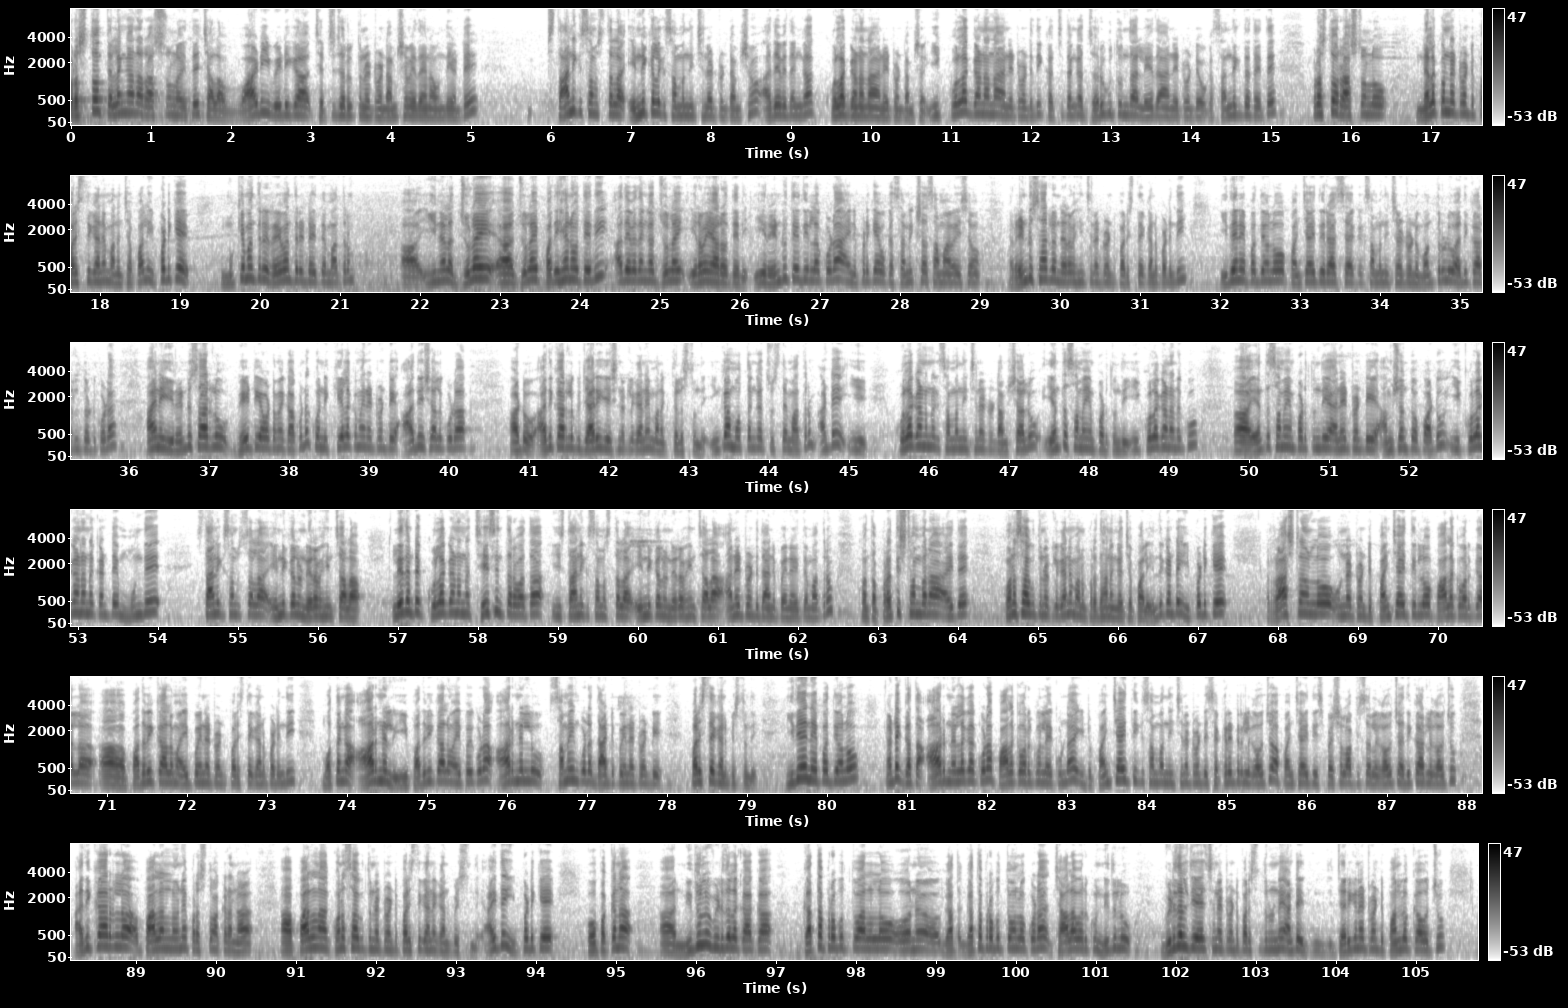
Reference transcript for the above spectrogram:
ప్రస్తుతం తెలంగాణ రాష్ట్రంలో అయితే చాలా వాడి వేడిగా చర్చ జరుగుతున్నటువంటి అంశం ఏదైనా ఉంది అంటే స్థానిక సంస్థల ఎన్నికలకు సంబంధించినటువంటి అంశం అదేవిధంగా కులగణన అనేటువంటి అంశం. ఈ కుల గణన అనేటువంటిది ఖచ్చితంగా జరుగుతుందా లేదా అనేటువంటి ఒక సందిగ్ధత అయితే ప్రస్తుతం రాష్ట్రంలో నెలకొన్నటువంటి పరిస్థితిగానే మనం చెప్పాలి. ఇప్పటికే ముఖ్యమంత్రి రేవంత్ రెడ్డి అయితే మాత్రం ఈ నెల జూలై జూలై పదిహేనవ తేదీ అదేవిధంగా జూలై ఇరవై ఆరవ తేదీ. ఈ రెండు తేదీల్లో కూడా ఆయన ఇప్పటికే ఒక సమీక్షా సమావేశం రెండుసార్లు నిర్వహించినటువంటి పరిస్థితి కనపడింది. ఇదే నేపథ్యంలో పంచాయతీరాజ్ శాఖకు సంబంధించినటువంటి మంత్రులు అధికారులతో కూడా ఆయన ఈ రెండుసార్లు భేటీ అవ్వటమే కాకుండా కొన్ని కీలకమైనటువంటి ఆదేశాలు కూడా అటు అధికారులకు జారీ చేసినట్లుగానే మనకు తెలుస్తుంది. ఇంకా మొత్తంగా చూస్తే మాత్రం అంటే ఈ కులగణనకు సంబంధించినటువంటి అంశాలు ఎంత సమయం పడుతుంది? ఈ కులగణనకు ఎంత సమయం పడుతుంది అనేటువంటి అంశంతో పాటు ఈ కులగణన కంటే ముందే స్థానిక సంస్థల ఎన్నికలు నిర్వహించాలా? లేదంటే కులగణన చేసిన తర్వాత ఈ స్థానిక సంస్థల ఎన్నికలు నిర్వహించాలా అనేటువంటి దానిపైన అయితే మాత్రం కొంత ప్రతిష్టంభన అయితే కొనసాగుతున్నట్లుగానే మనం ప్రధానంగా చెప్పాలి. ఎందుకంటే ఇప్పటికే రాష్ట్రంలో ఉన్నటువంటి పంచాయతీల్లో పాలక వర్గాల పదవీ కాలం అయిపోయినటువంటి పరిస్థితి కనపడింది. మొత్తంగా ఆరు నెలలు ఈ పదవీ కాలం అయిపోయి కూడా ఆరు నెలలు సమయం కూడా దాటిపోయినటువంటి పరిస్థితి కనిపిస్తుంది. ఇదే నేపథ్యంలో అంటే గత ఆరు నెలలుగా కూడా పాలకవర్గం లేకుండా ఇటు పంచాయతీకి సంబంధించినటువంటి సెక్రటరీలు కావచ్చు ఆ పంచాయతీ స్పెషల్ ఆఫీసర్లు కావచ్చు అధికారులు కావచ్చు అధికారుల పాలనలోనే ప్రస్తుతం అక్కడ పాలన కొనసాగుతున్నటువంటి పరిస్థితిగానే కనిపిస్తుంది. అయితే ఇప్పటికే ఓ పక్కన నిధులు విడుదల కాక గత ప్రభుత్వాలలో గత గత ప్రభుత్వంలో కూడా చాలా వరకు నిధులు విడుదల చేయాల్సినటువంటి పరిస్థితులు ఉన్నాయి. అంటే జరిగినటువంటి పనులకు కావచ్చు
